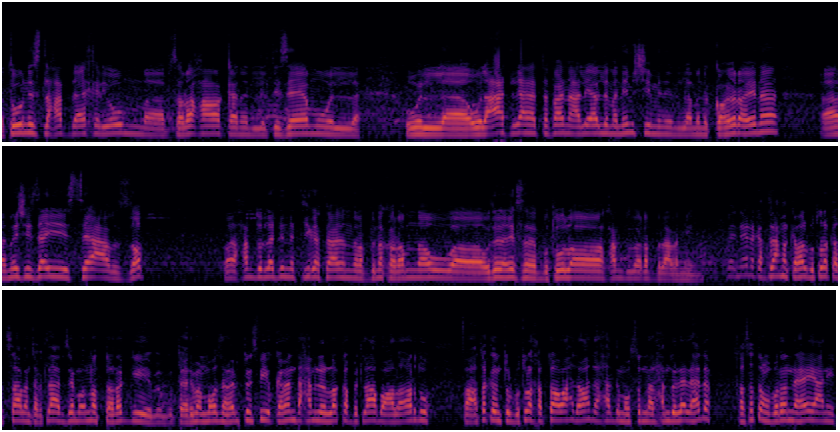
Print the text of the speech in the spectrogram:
لتونس لحد آخر يوم بصراحة كان الالتزام وال... وال... والعهد اللي إحنا اتفقنا عليه قبل ما نمشي من ال... من القاهرة هنا مشي زي الساعة بالظبط. فالحمد لله دي النتيجة فعلا ان ربنا كرمنا وقدرنا نكسب البطولة. الحمد لله رب العالمين. فنيا كابتن أحمد كمال البطولة كانت صعبة. أنت بتلعب زي ما قلنا الترجي تقريبا معظم لعيبة تونس فيه وكمان ده حامل اللقب بتلعبه على أرضه. فأعتقد أنتوا البطولة خدتوها واحدة واحدة لحد ما وصلنا الحمد لله للهدف خاصة المباراة النهائية. يعني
